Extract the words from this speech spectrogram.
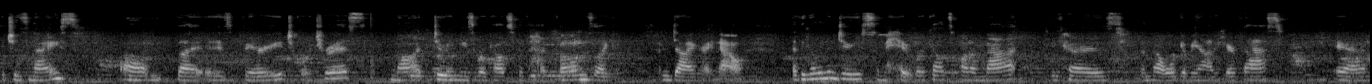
which is nice, um, but it is very torturous not doing these workouts with headphones. Like, I'm dying right now. I think I'm gonna do some HIIT workouts on a mat because then that will get me out of here fast and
